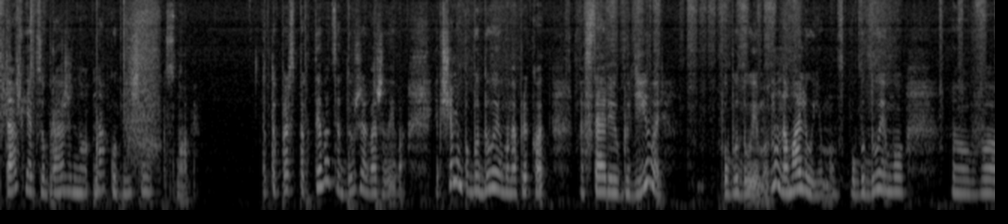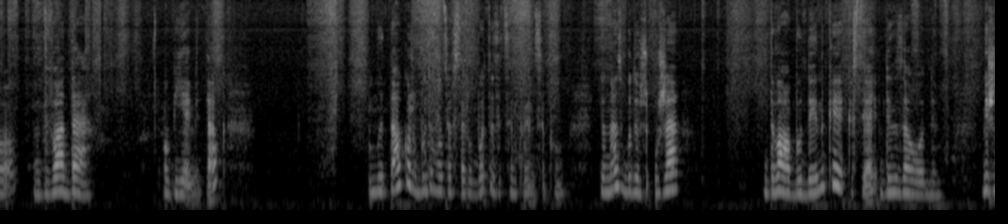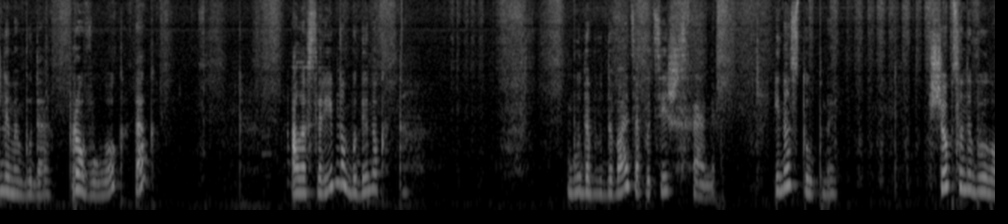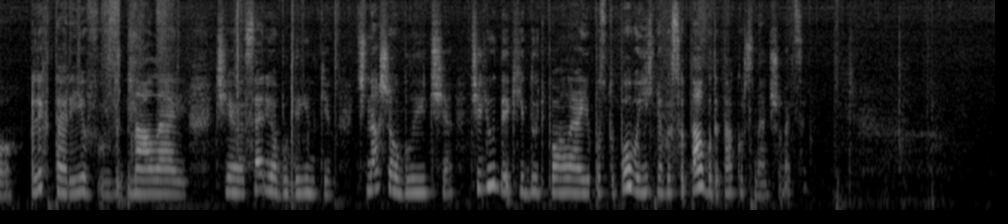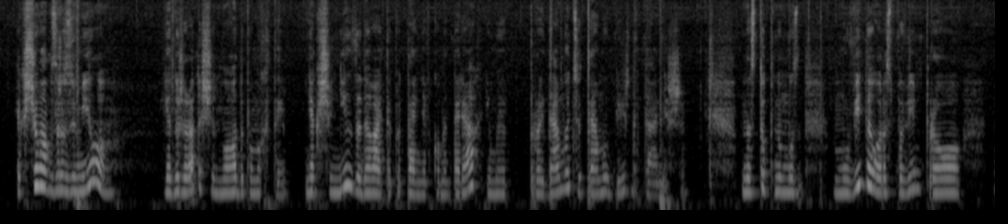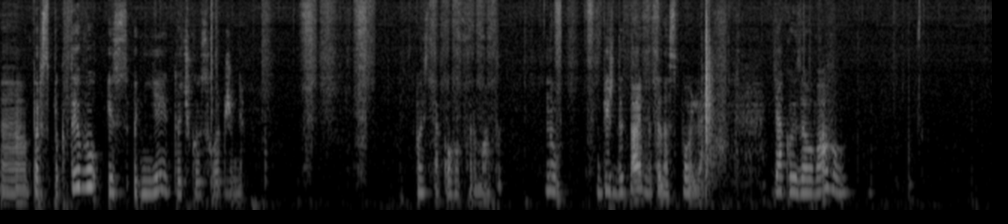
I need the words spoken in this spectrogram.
так як зображено на кубічній основі. Тобто перспектива це дуже важлива. Якщо ми побудуємо, наприклад, серію будівель, побудуємо, ну, намалюємо, побудуємо е, в 2D об'ємі, так? Ми також будемо це все робити за цим принципом. І в нас буде вже два будинки, які стоять один за одним. Між ними буде провулок, так? Але все рівно будинок буде будуватися по цій ж схемі. І наступний. Що б це не було, ліхтарів на алеї, чи серія будинків, чи наше обличчя, чи люди, які йдуть по алеї, поступово їхня висота буде також зменшуватися. Якщо вам зрозуміло, я дуже рада, що змогла допомогти. Якщо ні, задавайте питання в коментарях, і ми пройдемо цю тему більш детальніше. В наступному відео розповім про е, перспективу із однією точкою сходження. Ось такого формату. Ну, більш детально це на спойлер. Дякую за увагу.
